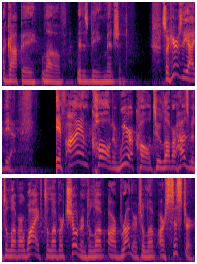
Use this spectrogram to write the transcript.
agape love that is being mentioned. So here's the idea. If I am called, or we are called to love our husband, to love our wife, to love our children, to love our brother, to love our sister,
